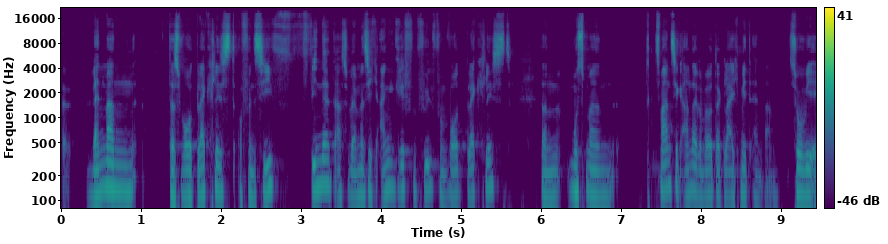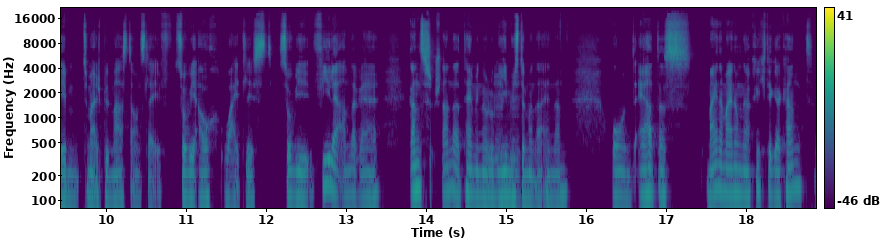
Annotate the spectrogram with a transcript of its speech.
äh, wenn man das Wort Blacklist offensiv findet, also wenn man sich angegriffen fühlt vom Wort Blacklist, dann muss man 20 andere Wörter gleich mitändern. So wie eben zum Beispiel Master und Slave, so wie auch Whitelist, so wie viele andere ganz Standardterminologie mhm. müsste man da ändern. Und er hat das meiner Meinung nach richtig erkannt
